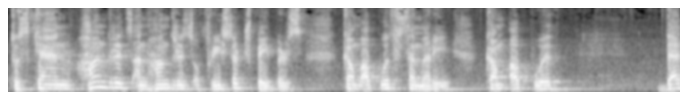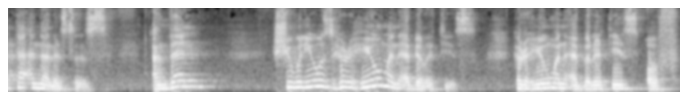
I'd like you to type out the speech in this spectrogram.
to scan hundreds and hundreds of research papers, come up with summary, come up with data analysis, and then she will use her human abilities, her human abilities of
